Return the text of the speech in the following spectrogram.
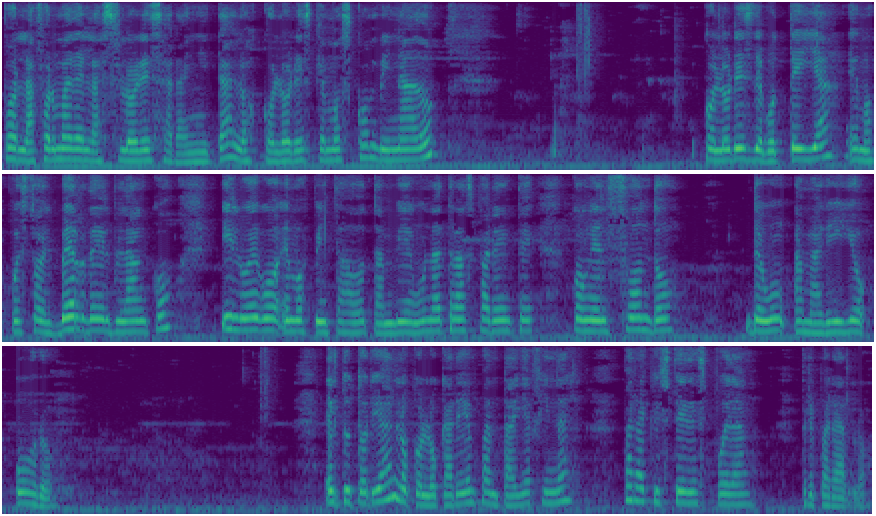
Por la forma de las flores arañita, los colores que hemos combinado, colores de botella, hemos puesto el verde, el blanco y luego hemos pintado también una transparente con el fondo de un amarillo oro. El tutorial lo colocaré en pantalla final para que ustedes puedan prepararlo.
